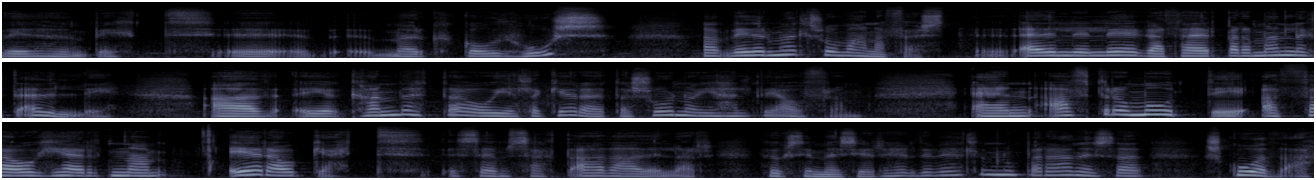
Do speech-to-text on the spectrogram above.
við höfum byggt uh, mörg góð hús. Við erum öll svo vanaföst. Eðlilega, það er bara mannlegt eðli að ég kann þetta og ég ætla að gera þetta svona og ég held því áfram. En aftur á móti að þá hérna er ágætt sem sagt að aðilar hugsi með sér, heyrðu við ætlum nú bara aðeins að skoða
